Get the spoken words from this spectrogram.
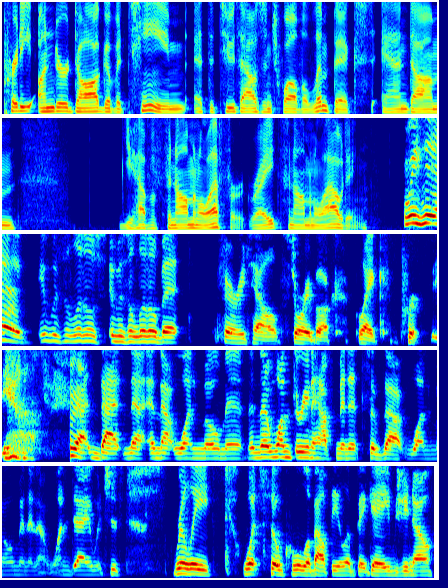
pretty underdog of a team at the 2012 Olympics, and um, you have a phenomenal effort, right? Phenomenal outing. We did. It was a little. It was a little bit fairy tale storybook like you know, that that that and that one moment and then one three and a half minutes of that one moment in that one day which is really what's so cool about the olympic games you know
